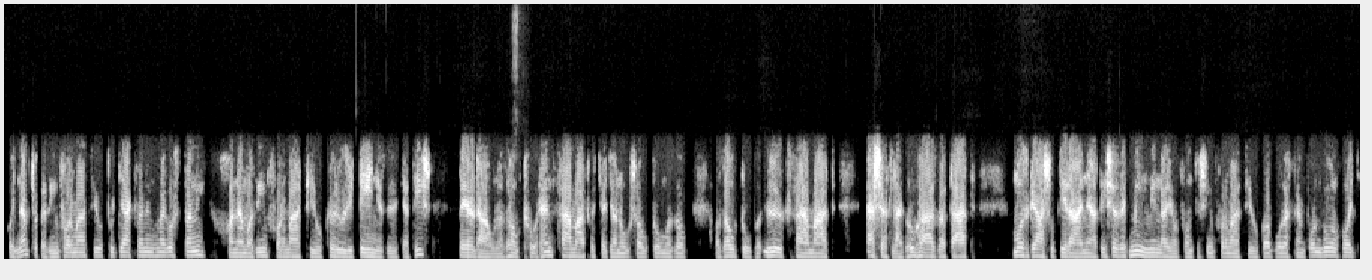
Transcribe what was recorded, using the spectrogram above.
hogy nem csak az információt tudják velünk megosztani, hanem az információ körüli tényezőket is, például az autó rendszámát, hogyha gyanús autó mozog, az autóba ülők számát, esetleg ruházatát, mozgásuk irányát, és ezek mind-mind nagyon fontos információk abból a szempontból, hogy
